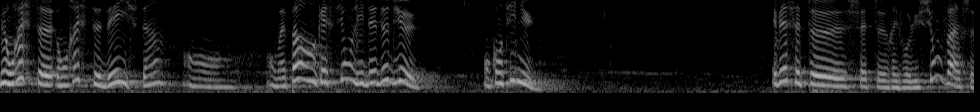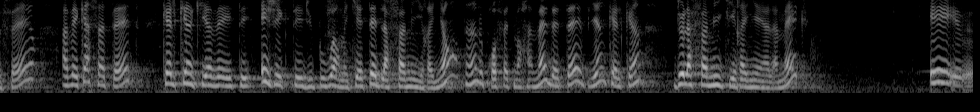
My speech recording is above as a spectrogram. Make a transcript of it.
Mais on reste, on déiste, hein. on ne met pas en question l'idée de Dieu, on continue. Eh bien, cette, cette révolution va se faire avec à sa tête quelqu'un qui avait été éjecté du pouvoir, mais qui était de la famille régnante. Hein. le prophète Mohammed était bien quelqu'un de la famille qui régnait à la Mecque. Et euh,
